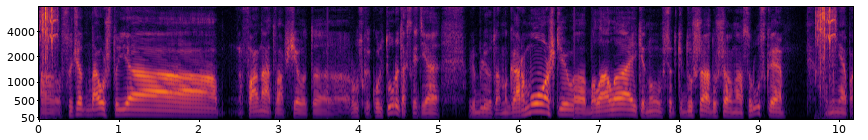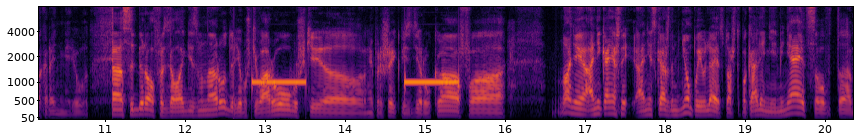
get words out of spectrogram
А, с учетом того, что я фанат вообще вот русской культуры, так сказать, я люблю там гармошки, балалайки, ну, все-таки душа, душа у нас русская. У меня, по крайней мере, вот. Я собирал фразеологизмы народа, ебушки-воробушки, э, не пришей везде рукав. Э. Ну, они, они, конечно, они с каждым днем появляются, потому что поколение меняется, вот, э,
